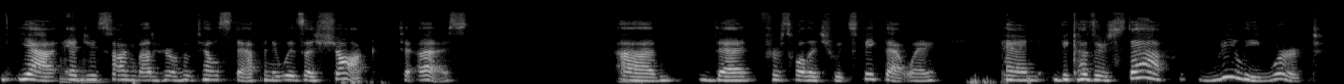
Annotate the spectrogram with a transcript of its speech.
yeah mm-hmm. and she's talking about her hotel staff and it was a shock to us um, that first of all that she would speak that way and because her staff really worked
